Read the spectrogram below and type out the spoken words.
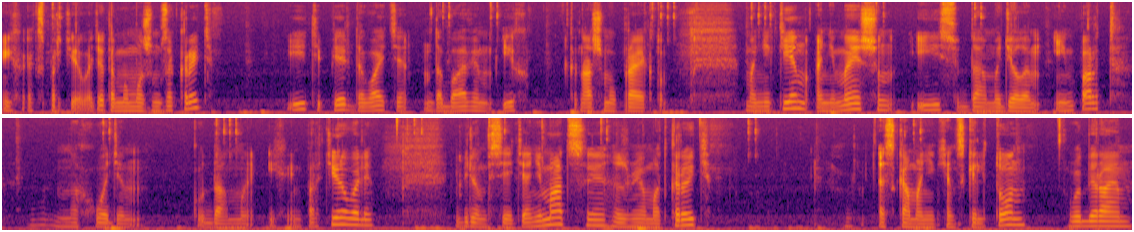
их экспортировать. Это мы можем закрыть. И теперь давайте добавим их к нашему проекту. Манекен, Animation. И сюда мы делаем импорт. Находим, куда мы их импортировали. Берем все эти анимации, жмем открыть. SK манекен скелетон выбираем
